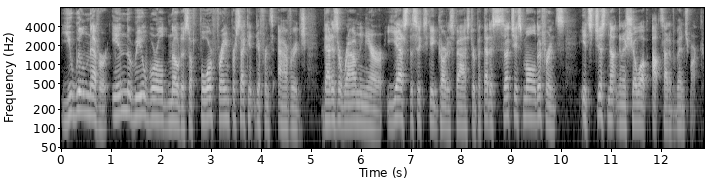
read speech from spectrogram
You will never, in the real world, notice a 4 frame per second difference average. That is a rounding error. Yes, the 6 gig card is faster, but that is such a small difference, it's just not going to show up outside of a benchmark.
